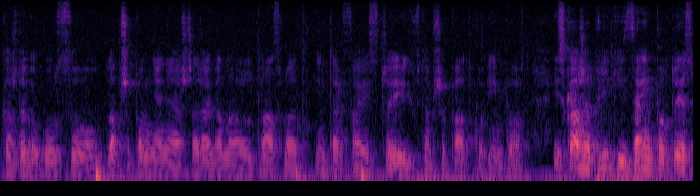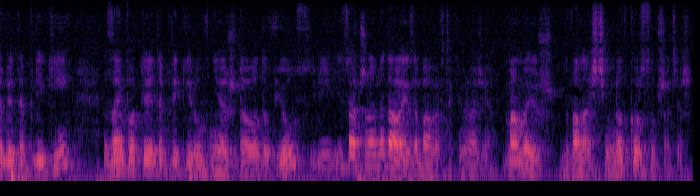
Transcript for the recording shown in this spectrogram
każdego kursu. Dla przypomnienia jeszcze Regional Translate Interface, czyli w tym przypadku import. I skażę pliki, zaimportuję sobie te pliki, zaimportuję te pliki również do, do Views i, i zaczynamy dalej zabawę w takim razie. Mamy już 12 minut kursu przecież.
